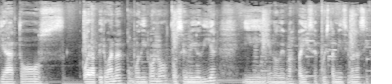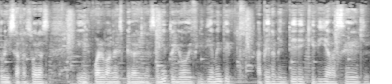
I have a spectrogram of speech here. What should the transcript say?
ya todos hora peruana, como digo, ¿no? 12 el mediodía y en los demás países pues también se van a sincronizar las horas en el cual van a esperar el lanzamiento. Yo definitivamente apenas me entere qué día va a ser el,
